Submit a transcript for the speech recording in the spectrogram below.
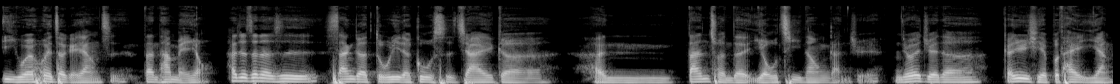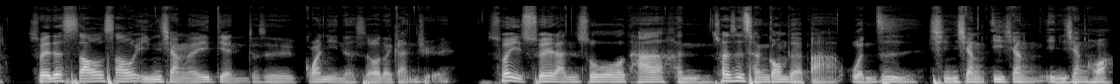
以为会这个样子，但他没有，他就真的是三个独立的故事加一个。很单纯的游记那种感觉，你就会觉得跟预期不太一样，所以这稍稍影响了一点，就是观影的时候的感觉。所以虽然说它很算是成功的把文字、形象、意象影像化，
